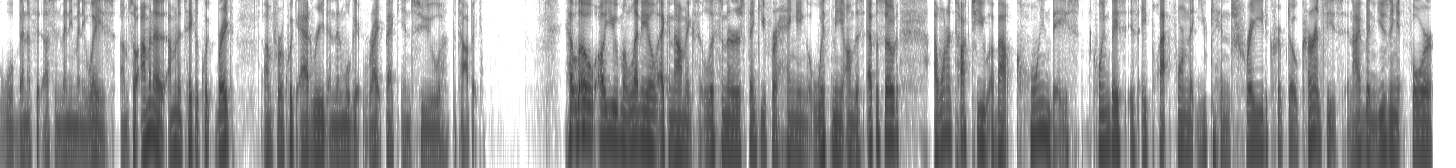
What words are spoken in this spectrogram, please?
will benefit us in many many ways. Um, so I'm gonna I'm gonna take a quick break um, for a quick ad read, and then we'll get right back into the topic. Hello, all you millennial economics listeners. Thank you for hanging with me on this episode. I want to talk to you about Coinbase. Coinbase is a platform that you can trade cryptocurrencies, and I've been using it for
